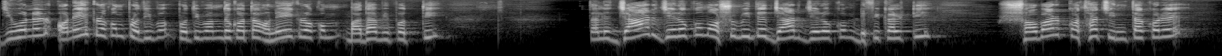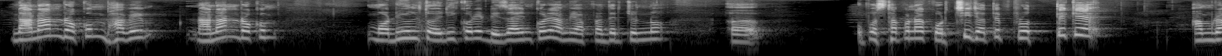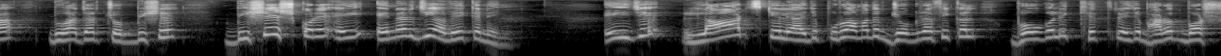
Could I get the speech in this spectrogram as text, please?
জীবনের অনেক রকম প্রতিব- প্রতিবন্ধকতা, অনেক রকম বাধা বিপত্তি। তাহলে যার যেরকম অসুবিধে, যার যেরকম ডিফিকাল্টি সবার কথা চিন্তা করে নানান রকমভাবে নানান রকম মডিউল তৈরি করে ডিজাইন করে আমি আপনাদের জন্য উপস্থাপনা করছি যাতে প্রত্যেকে আমরা দু হাজার চব্বিশে বিশেষ করে এই এনার্জি অ্যাওয়েকেনিং এই যে লার্জ স্কেলে এই যে পুরো আমাদের জিওগ্রাফিক্যাল ভৌগোলিক ক্ষেত্রে যে ভারতবর্ষ,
